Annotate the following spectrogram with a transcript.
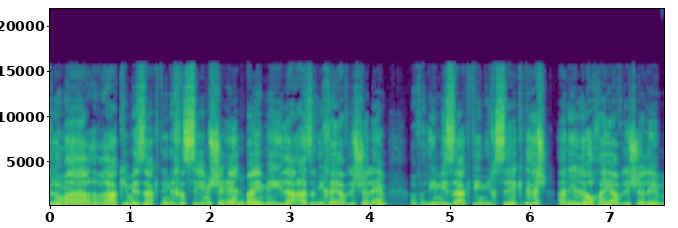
כלומר, רק אם הזקתי נכסים שאין בהם מעילה, אז אני חייב לשלם. אבל אם הזקתי נכסי הקדש, אני לא חייב לשלם.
